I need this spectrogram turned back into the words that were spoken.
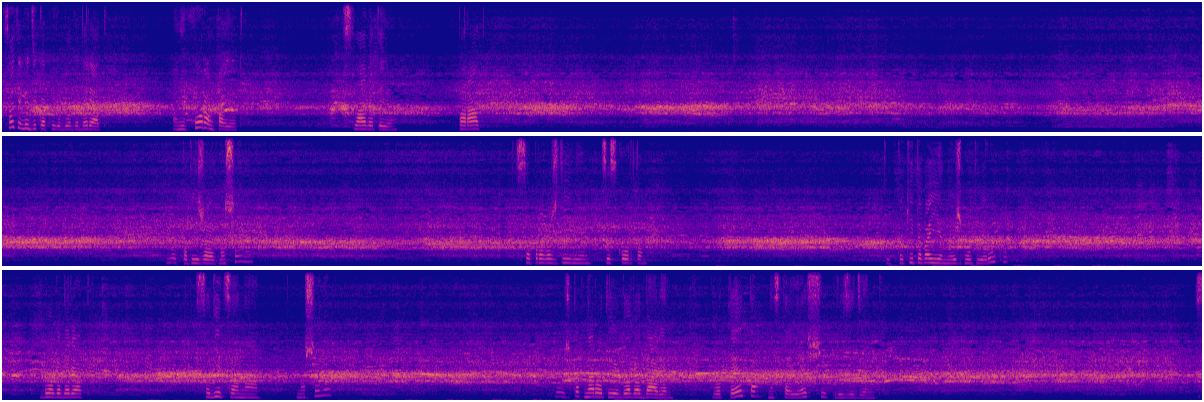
Кстати, люди как ее благодарят. Они хором поют. славят ее. Парад. Подъезжает машина сопровождением, с эскортом. Тут какие-то военные жмут ей руку. Благодарят. Садится она в машину. Видишь, как народ ей благодарен. Вот это настоящий президент.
